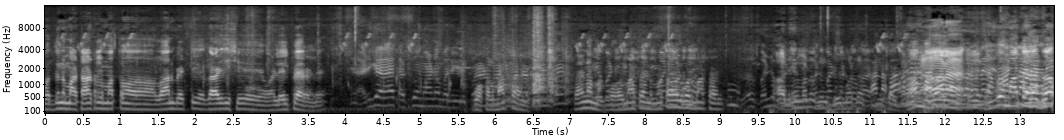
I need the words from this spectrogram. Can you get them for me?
పొద్దున్న మా టాటర్లు మొత్తం లోన్ పెట్టి గాడి తీసి వాళ్ళు వెళ్ళిపోయారండి. ఒకళ్ళు మాట్లాడండి. రండమ్మా ఒకళ్ళు మాట్లాడండి. కూడా మాట్లాడండి. నువ్వే మాట్లాడదురా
